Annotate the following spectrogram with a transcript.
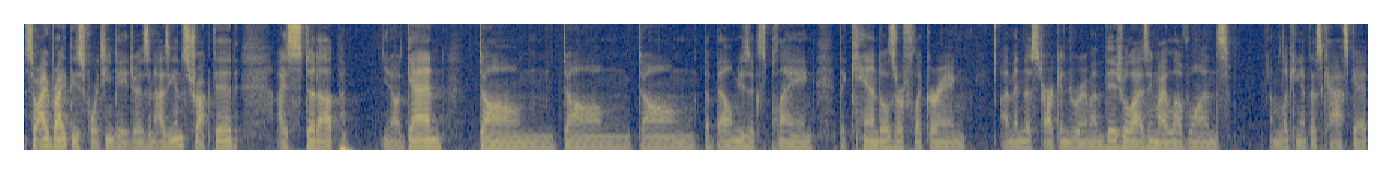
So I write these 14 pages, and as he instructed, I stood up. You know, again, dong, dong, dong. The bell music's playing, the candles are flickering. I'm in this darkened room. I'm visualizing my loved ones. I'm looking at this casket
